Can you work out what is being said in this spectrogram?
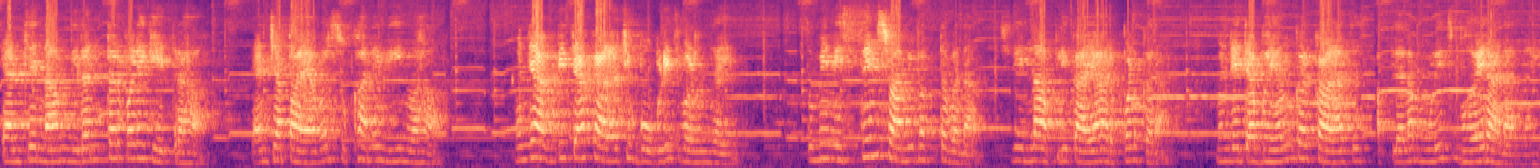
त्यांचे नाम निरंतरपणे घेत राहा. त्यांच्या पायावर सुखाने लीन व्हा. म्हणजे अगदी त्या काळाची बोबडीच वळून जाईल. तुम्ही निश्चित स्वामी भक्त बना. श्रींना आपली काया अर्पण करा. म्हणजे त्या भयंकर काळातच आपल्याला मुळीच भय राहणार नाही.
